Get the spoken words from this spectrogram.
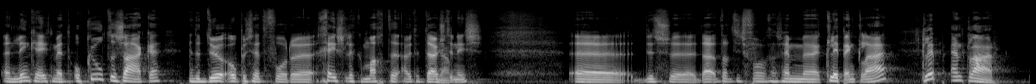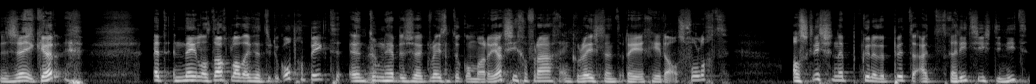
een link heeft met occulte zaken en de deur openzet voor eh, geestelijke machten uit de duisternis. Eh, dus eh, da- dat is volgens hem klip en klaar. Klip en klaar. Zeker. Het Nederlands Dagblad heeft het natuurlijk opgepikt. En Ja. toen hebben ze Graceland ook om een reactie gevraagd. En Graceland reageerde als volgt. Als christenen kunnen we putten uit tradities die niet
